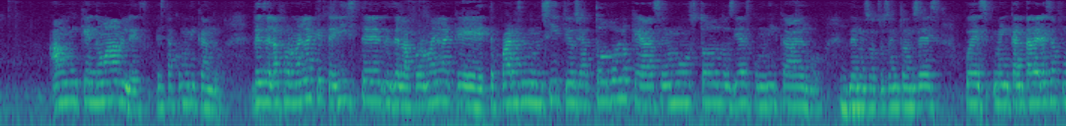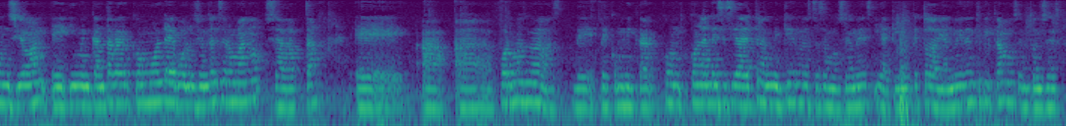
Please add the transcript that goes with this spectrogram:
aunque no hables, está comunicando. Desde la forma en la que te vistes, desde la forma en la que te paras en un sitio, o sea, todo lo que hacemos todos los días comunica algo de nosotros. Entonces, pues me encanta ver esa función eh, y me encanta ver cómo la evolución del ser humano se adapta eh, a, formas nuevas de, de comunicar con, con, la necesidad de transmitir nuestras emociones y aquello que todavía no identificamos. Entonces,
